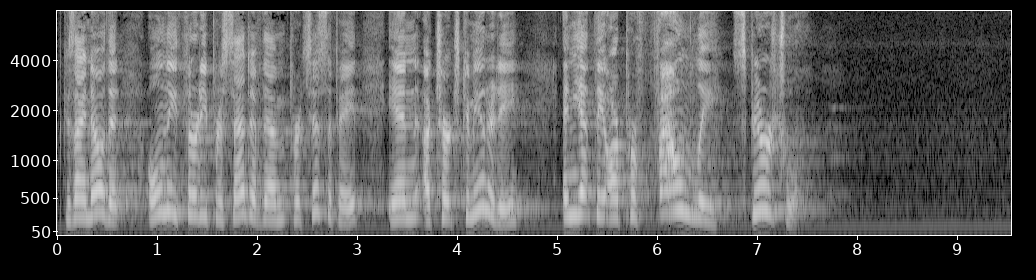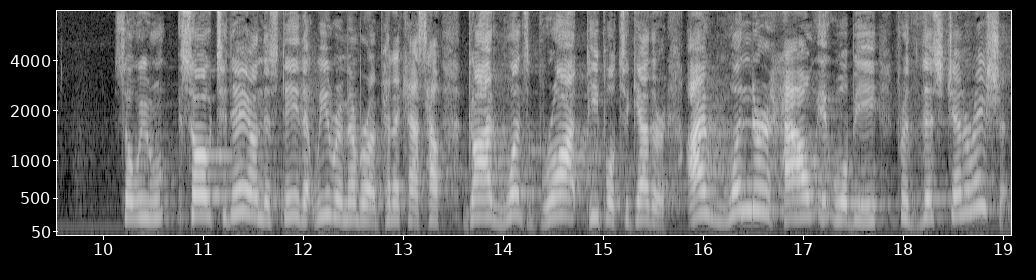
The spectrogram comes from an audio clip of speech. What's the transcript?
Because I know that only 30% of them participate in a church community, and yet they are profoundly spiritual. So, we, so today, on this day that we remember on Pentecost, how God once brought people together, I wonder how it will be for this generation.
